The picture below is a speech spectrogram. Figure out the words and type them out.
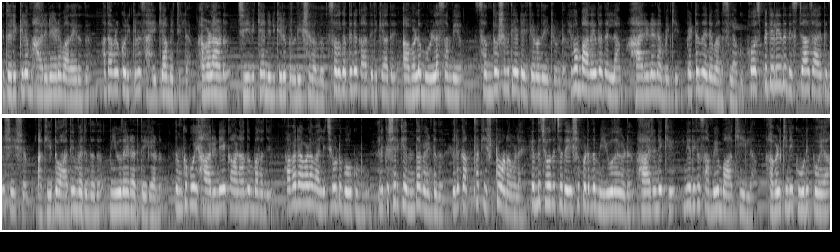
ഇതൊരിക്കലും ഹാരുനയോട് പറയരുത്. അത് അവൾക്ക് ഒരിക്കലും സഹിക്കാൻ പറ്റില്ല. അവളാണ് ജീവിക്കാൻ എനിക്കൊരു പ്രതീക്ഷ തന്നത്. സ്വർഗത്തിന് കാത്തിരിക്കാതെ അവളും ഉള്ള സമയം സന്തോഷവതിയായിട്ട് ഇരിക്കണമെന്ന് എനിക്കുണ്ട്. ഇവൻ പറയുന്നതെല്ലാം ഹാരുനയുടെ അമ്മയ്ക്ക് പെട്ടെന്ന് തന്നെ മനസ്സിലാകും. ഹോസ്പിറ്റലിൽ നിന്ന് ഡിസ്ചാർജ് ആയതിനു ശേഷം അക്കീത്തോ ആദ്യം വരുന്നത് മ്യൂതയുടെ അടുത്തേക്കാണ്. നമുക്ക് പോയി ഹാരുനയെ കാണാമെന്നും പറഞ്ഞ് അവൻ അവളെ വലിച്ചുകൊണ്ട് പോകുമ്പോൾ നിനക്ക് ശരിക്കും എന്താ വേണ്ടത്? നിനക്ക് അത്രയ്ക്ക് ഇഷ്ടമാണ് അവളെ എന്ന് ചോദിച്ച ദേഷ്യപ്പെടുന്ന മിയൂതയോട് ഹാരിനയ്ക്ക് ഇനി അധികം സമയം ബാക്കിയില്ല. അവൾക്കിനി കൂടിപ്പോയ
